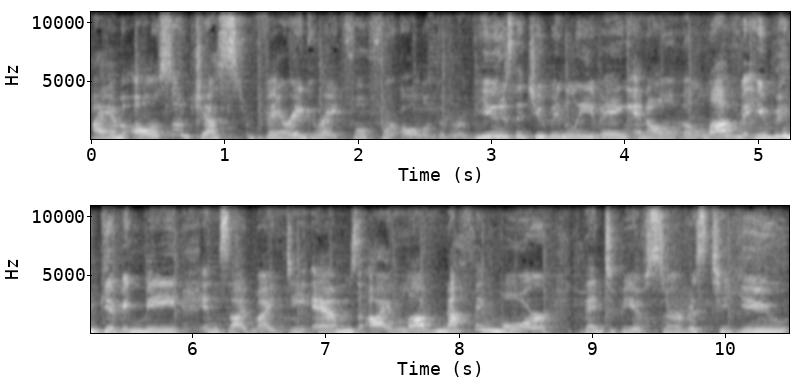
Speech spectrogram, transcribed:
I am also just very grateful for all of the reviews that you've been leaving and all of the love that you've been giving me inside my DMs. I love nothing more than to be of service to you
